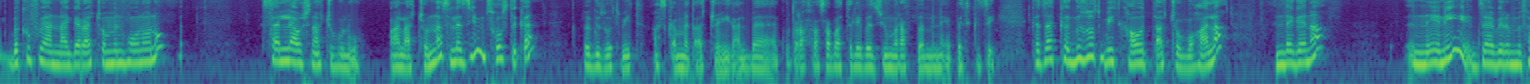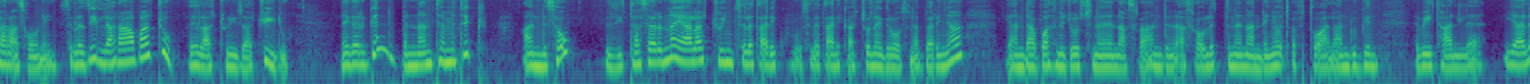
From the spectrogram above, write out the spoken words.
በክፉ ያናገራቸው ምን ሆኖ ነው? ሰላዮች ናችሁ ብሎ አላቸው። እና ስለዚህም ሶስት ቀን በግዞት ቤት አስቀመጣቸው ይላል። በቁጥር 17 ላይ በዚሁ ምዕራፍ በምናይበት ጊዜ። ከዛ ከግዞት ቤት ካወጣቸው በኋላ እንደገና እኔ እግዚአብሔር የምፈራ ሰው ነኝ ስለዚህ ለራባችሁ እህላችሁን ይዛችሁ ሂዱ። ነገር ግን በእናንተ ምትክ አንድ ሰው እዚህ ታሰርና ያላችሁኝ ስለ ታሪኩ ስለ ታሪካቸው ነግረውት ነበር። እኛ የአንድ አባት ልጆች ነን አስራ ሁለት ነን አንደኛው ጠፍተዋል አንዱ ግን ቤት አለ እያለ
